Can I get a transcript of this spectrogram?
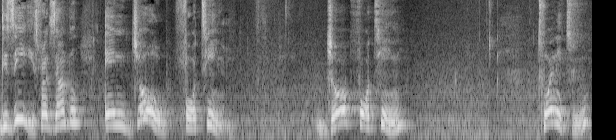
disease. For example, in Job 14, Job 14, 22,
